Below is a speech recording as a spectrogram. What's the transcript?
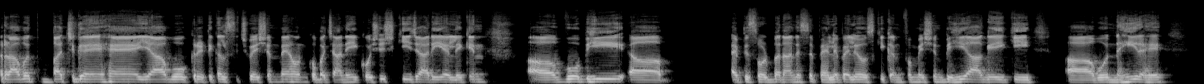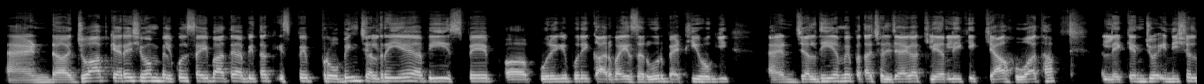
रावत बच गए हैं या वो क्रिटिकल सिचुएशन में उनको बचाने की कोशिश की जा रही है। लेकिन वो भी एपिसोड बनाने से पहले पहले उसकी कंफर्मेशन भी आ गई कि वो नहीं रहे। एंड जो आप कह रहे हैं, शिवम, बिल्कुल सही बात है। अभी तक इस पे प्रोबिंग चल रही है। अभी इस पे पूरी की पूरी कार्रवाई ज़रूर बैठी होगी। एंड जल्द ही हमें पता चल जाएगा क्लियरली कि क्या हुआ था। लेकिन जो इनिशियल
